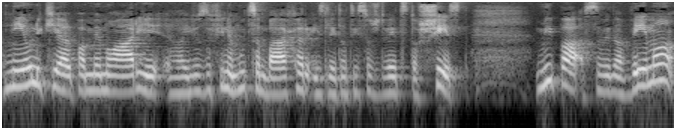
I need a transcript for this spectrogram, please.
dnevniki ali pa memoari uh, Jozefine Mucenbacher iz leta 1906. Mi pa seveda vemo,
